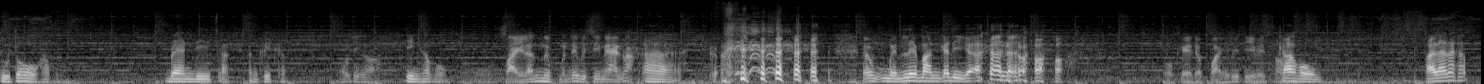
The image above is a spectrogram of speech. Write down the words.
ตูโต้ครับผมแบรนด์ดีจากอังกฤษครับโอ้จริงเหรอจริงครับผมโอ้ใส่แล้วหนึบเหมือนเดวิดซีแมนป่ะ อ่าก็ เหมือนเลมันก็ดีครับ โอเคเดี๋ยวปล่อยให้พี่ตีไปซ้อม ครับผม ไปแล้วนะครับ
